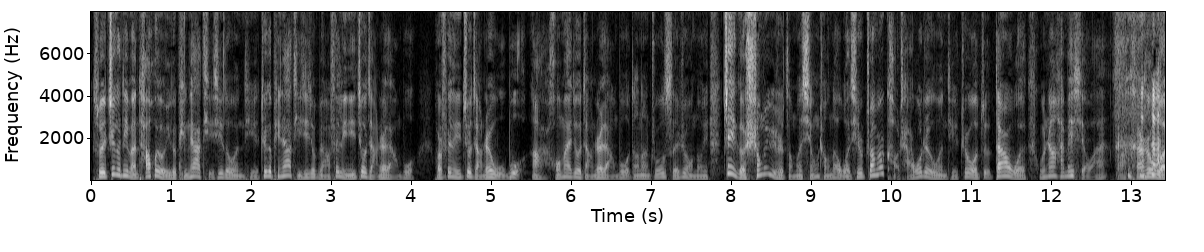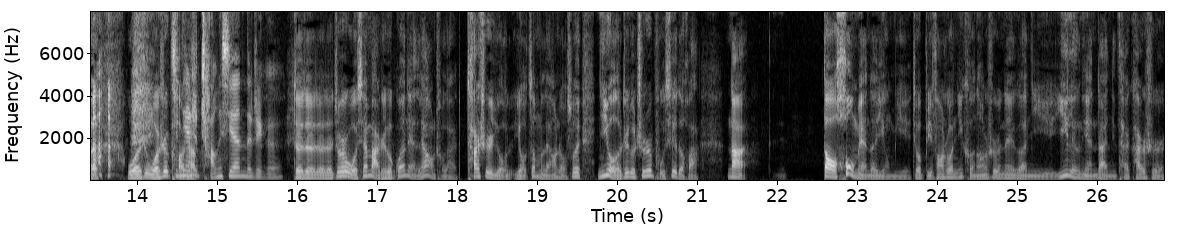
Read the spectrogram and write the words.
所以这个地方它会有一个评价体系的问题。这个评价体系就比方费里尼就讲这两部，或者费里尼就讲这五部啊，侯麦就讲这两部等等诸如此类这种东西。这个声誉是怎么形成的？我其实专门考察过这个问题，这是我最当然我文章还没写完啊，但是我我 我是考察是尝鲜的这个，对对对对，就是我先把这个观点亮出来，它是有有这么两种，所以你有了这个知识谱系的话，那。到后面的影迷，就比方说你可能是那个你一零年代你才开始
